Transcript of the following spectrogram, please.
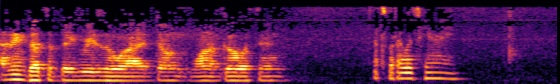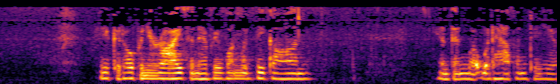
I think that's a big reason why I don't want to go within. That's what I was hearing. You could open your eyes and everyone would be gone. And then what would happen to you?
